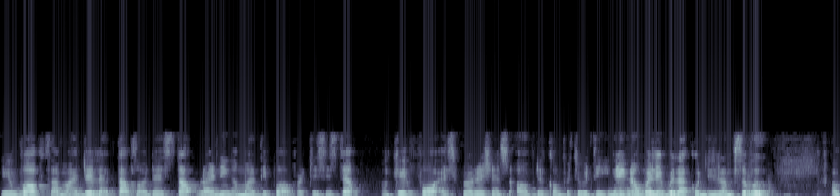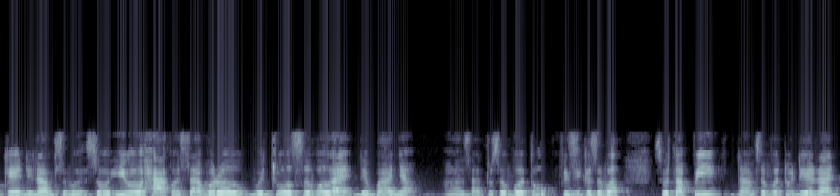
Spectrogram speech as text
involve sama ada laptops or desktop running a multiple operating system okay for explorations of the compatibility. Ini normally berlaku di dalam server okay di dalam server. So you have a several virtual server eh dia banyak uh, satu server tu physical server. So tapi dalam server tu dia run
